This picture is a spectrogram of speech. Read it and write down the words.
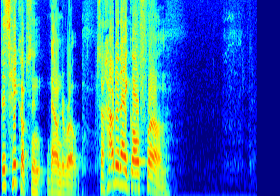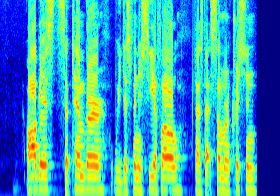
there's hiccups in, down the road. So, how did I go from August, September? We just finished CFO. That's that summer Christian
